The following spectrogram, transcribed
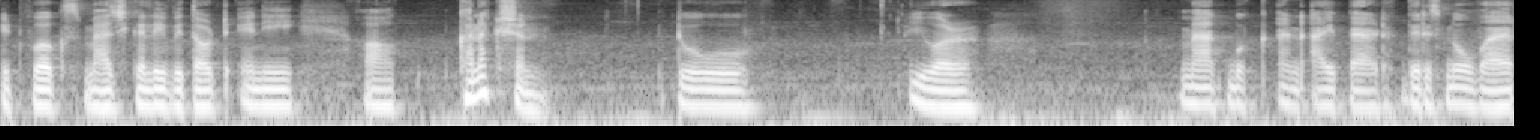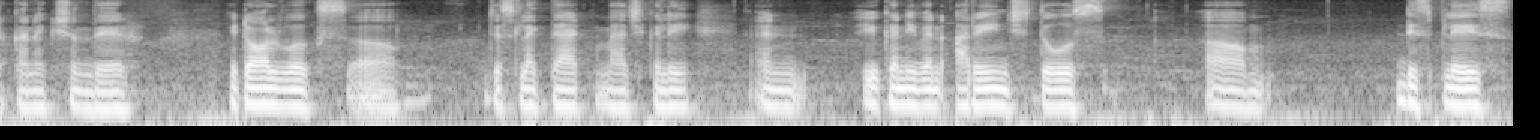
it works magically without any uh, connection to your MacBook and iPad there is no wire connection there. It all works uh, just like that magically. And you can even arrange those um, displays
